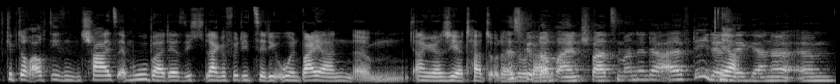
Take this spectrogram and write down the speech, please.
es gibt doch auch diesen Charles M. Huber, der sich lange für die CDU in Bayern ähm, engagiert hat oder so. Es sogar. gibt auch einen schwarzen Mann in der AfD, der ja. sehr gerne ähm,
